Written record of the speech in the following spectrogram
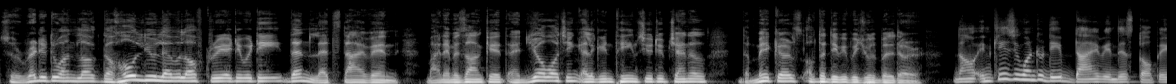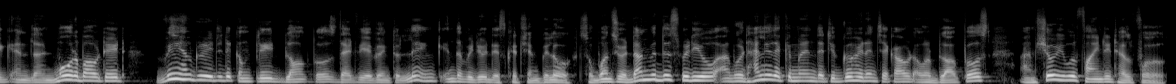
So ready to unlock the whole new level of creativity? Then let's dive in. My name is Ankit and you're watching Elegant Themes YouTube channel, the makers of the Divi Visual Builder. Now, in case you want to deep dive in this topic and learn more about it, we have created a complete blog post that we are going to link in the video description below. So once you're done with this video, I would highly recommend that you go ahead and check out our blog post. I'm sure you will find it helpful.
